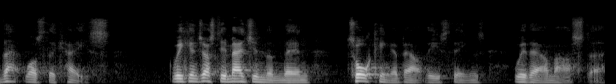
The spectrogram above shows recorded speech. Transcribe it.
that was the case. We can just imagine them then talking about these things with our Master.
